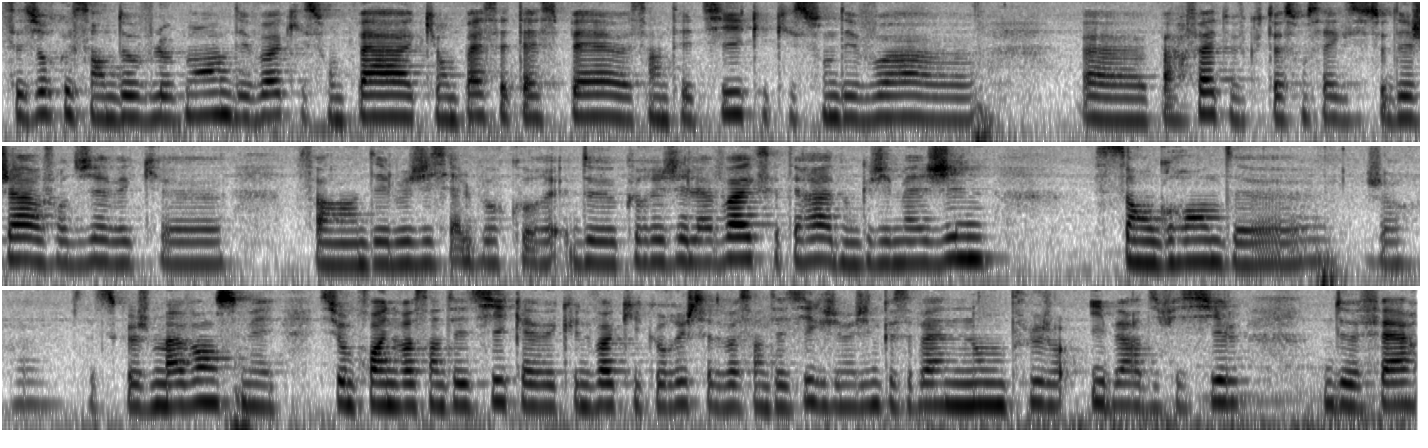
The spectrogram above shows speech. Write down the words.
c'est sûr que c'est un développement des voix qui sont pas, qui n'ont pas cet aspect euh, synthétique et qui sont des voix euh, parfaites, de toute façon ça existe déjà aujourd'hui avec des logiciels pour de corriger la voix, etc. Donc j'imagine, en grande, genre, c'est ce que je m'avance, mais si on prend une voix synthétique avec une voix qui corrige cette voix synthétique, j'imagine que c'est pas non plus genre, hyper difficile de faire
